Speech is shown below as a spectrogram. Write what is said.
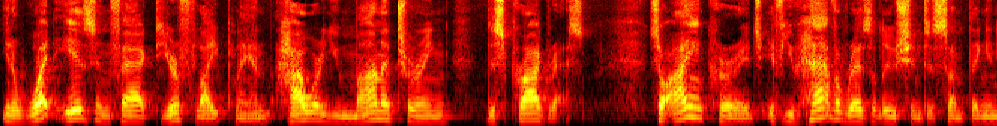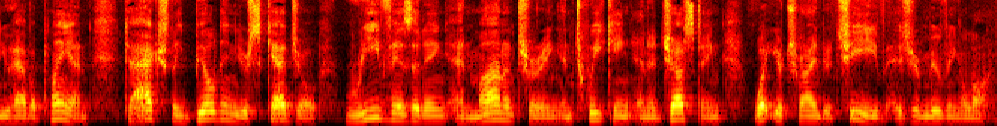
you know, what is in fact your flight plan? How are you monitoring this progress? So I encourage if you have a resolution to something and you have a plan to actually build in your schedule, revisiting and monitoring and tweaking and adjusting what you're trying to achieve as you're moving along.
